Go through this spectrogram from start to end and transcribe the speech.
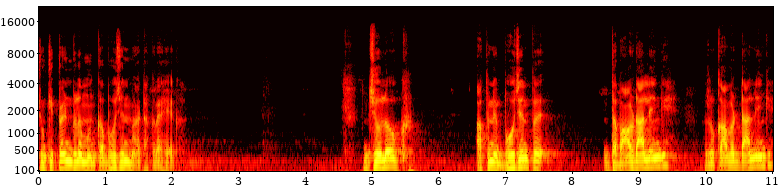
क्योंकि पेंडुलम उनका भोजन में अटक रहेगा। जो लोग अपने भोजन पर दबाव डालेंगे, रुकावट डालेंगे,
